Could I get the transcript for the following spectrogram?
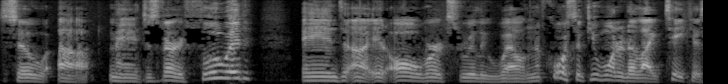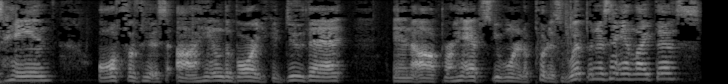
So, uh, man, just very fluid and uh, it all works really well. And of course, if you wanted to like take his hand off of his uh, handlebar, you could do that. And perhaps you wanted to put his whip in his hand like this.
